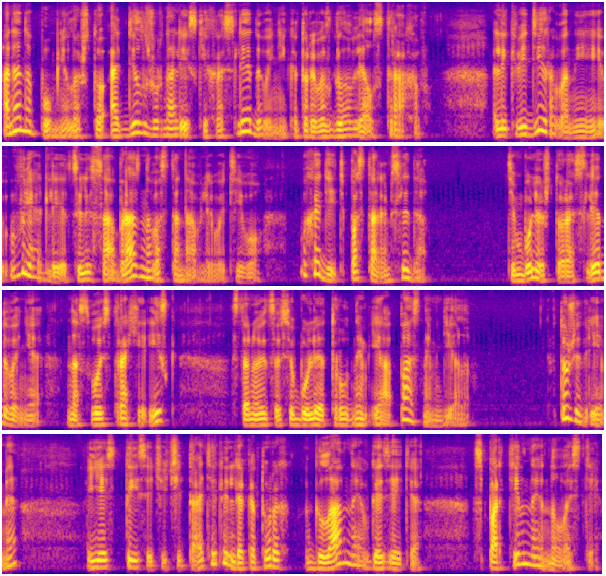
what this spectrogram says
Она напомнила, что отдел журналистских расследований, который возглавлял Страхов, ликвидирован и вряд ли целесообразно восстанавливать его, выходить по старым следам. Тем более, что расследование на свой страх и риск становится все более трудным и опасным делом. В то же время есть тысячи читателей, для которых главное в газете – спортивные новости.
